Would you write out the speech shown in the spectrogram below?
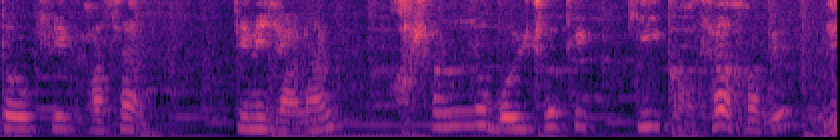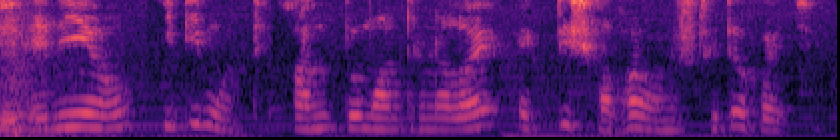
তৌফিক হাসান। তিনি জানান, আসন্ন বৈঠকে কি কথা হবে সে নিয়েও ইতিমধ্যে আন্ত মন্ত্রণালয়ে একটি সভা অনুষ্ঠিত হয়েছে।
